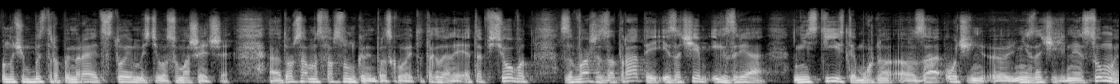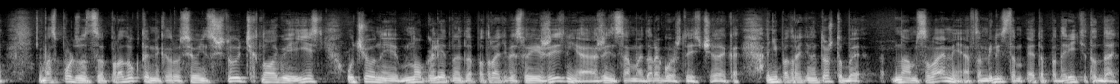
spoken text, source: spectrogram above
он очень быстро помирает, стоимость его сумасшедшая. Э, то же самое с форсунками происходит и так далее. Это все вот ваши затраты, и зачем их зря нести, если можно э, за очень э, незначительные суммы воспользоваться продуктами, которые сегодня существуют, технологии есть, ученые много лет на это потратили своей жизни, а жизнь самое дорогое, что есть у человека, они потратили на то, чтобы нам с вами, автомобилистам, это подарить, это дать.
